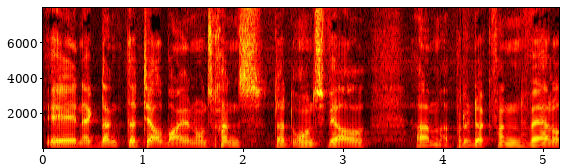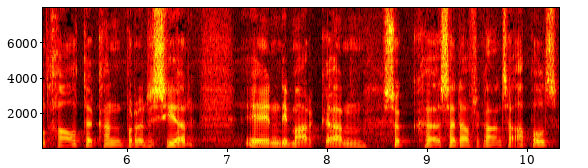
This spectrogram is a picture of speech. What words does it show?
en ek dink dit tel baie in ons guns dat ons wel um, 'n um, produk van wêreldgehalte kan produseer en die mark um, soek uh, Suid-Afrikaanse appels.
